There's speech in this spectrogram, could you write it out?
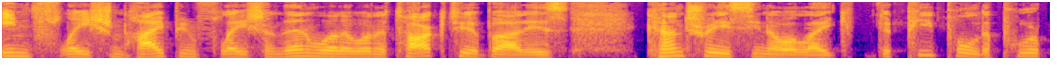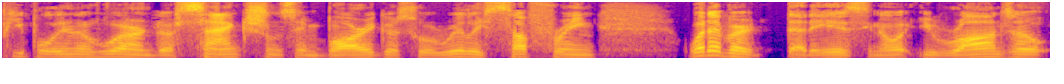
inflation, hyperinflation? Then what I want to talk to you about is countries. You know, like the people, the poor people. You know, who are under sanctions, embargoes, who are really suffering, whatever that is. You know, Iran. So,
